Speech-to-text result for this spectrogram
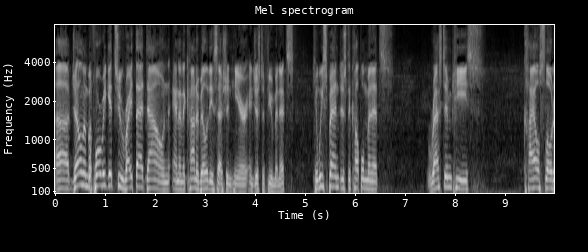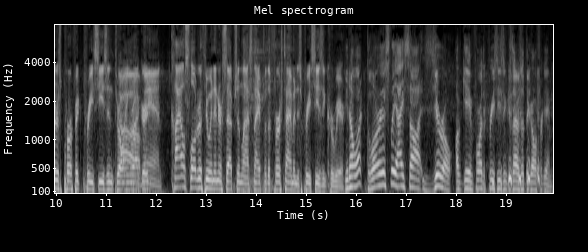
Uh, gentlemen, before we get to write that down and an accountability session here in just a few minutes, can we spend just a couple minutes? Rest in peace. Kyle Sloter's perfect preseason throwing Oh, record. man. Kyle Sloter threw an interception last night for the first time in his preseason career. You know what? Gloriously, I saw zero of Game Four of the preseason because I was at the Gopher game.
